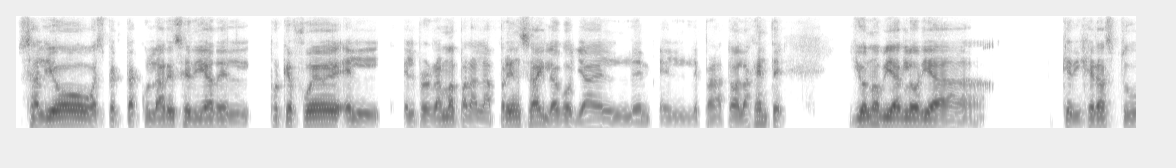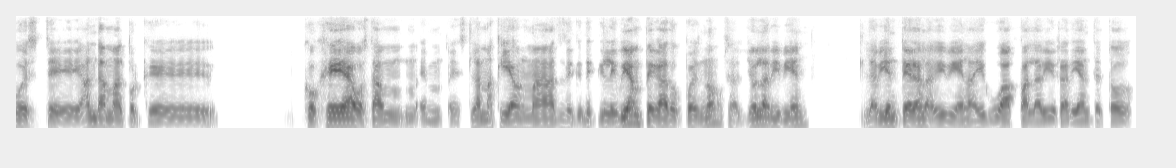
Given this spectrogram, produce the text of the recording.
salió espectacular ese día del, porque fue el, el programa para la prensa y luego ya el, el, para toda la gente. Yo no vi a Gloria que dijeras tú, este, anda mal porque cojea o está, la maquillaron más, de, de, que le habían pegado, pues, ¿no? O sea, yo la vi bien, la vi entera, la vi bien, la vi guapa, la vi radiante, todo.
